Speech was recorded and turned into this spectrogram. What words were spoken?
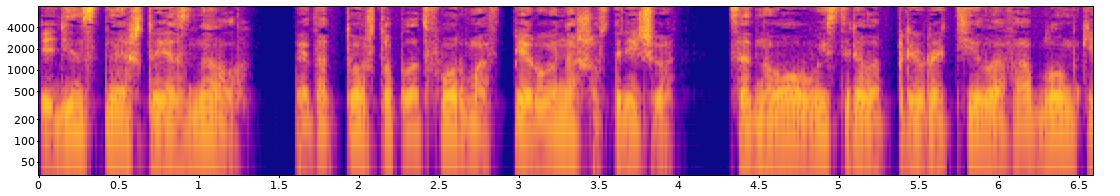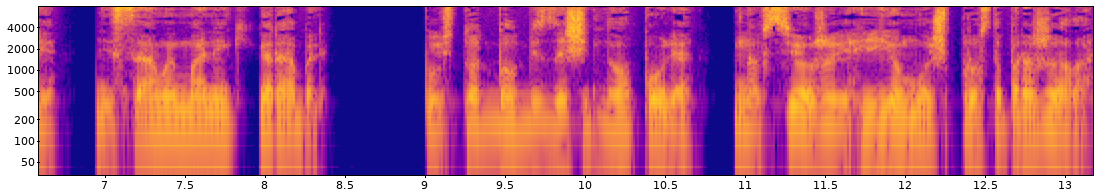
Единственное, что я знал, это то, что платформа в первую нашу встречу с одного выстрела превратила в обломки не самый маленький корабль. Пусть тот был без защитного поля но все же ее мощь просто поражала.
